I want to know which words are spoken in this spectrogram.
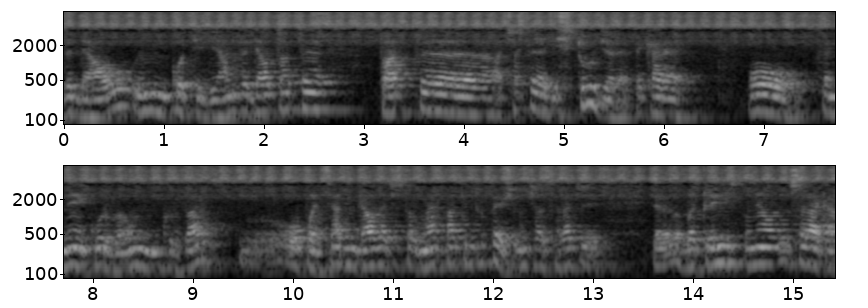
vedeau în cotidian, vedeau toată, toată această distrugere pe care o femeie curvă, un curvar, o pățea din cauza acestor mari patri trupești. Și atunci, sărace, bătrânii spuneau, săraca,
